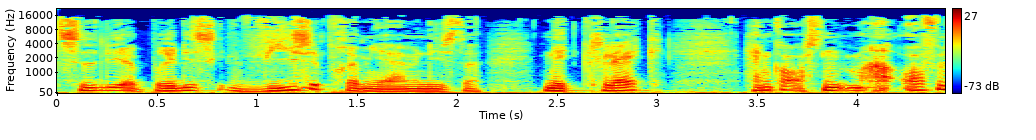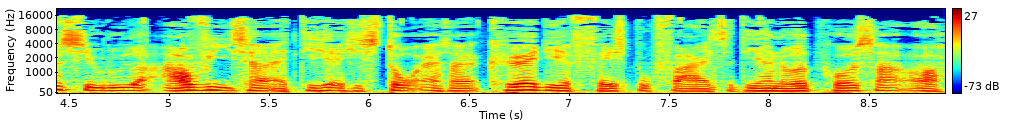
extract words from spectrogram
tidligere britisk vicepremierminister, Nick Clegg, han går sådan meget offensivt ud og afviser, at de her historier, der kører i de her Facebook-files, de har noget på sig, og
